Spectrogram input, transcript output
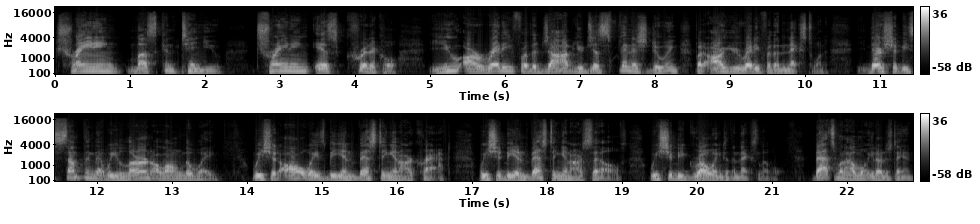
Training must continue. Training is critical. You are ready for the job you just finished doing, but are you ready for the next one? There should be something that we learn along the way. We should always be investing in our craft. We should be investing in ourselves. We should be growing to the next level. That's what I want you to understand.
